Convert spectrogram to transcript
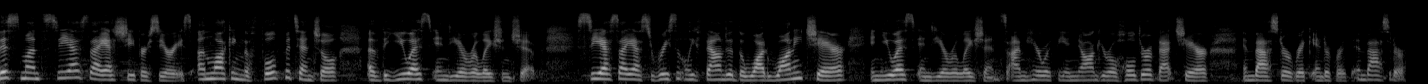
This month's CSIS Schieffer Series, Unlocking the Full Potential of the U.S.-India Relationship. CSIS recently founded the Wadhwani Chair in U.S.-India Relations. I'm here with the inaugural holder of that chair, Ambassador Rick Inderfurth. Ambassador,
